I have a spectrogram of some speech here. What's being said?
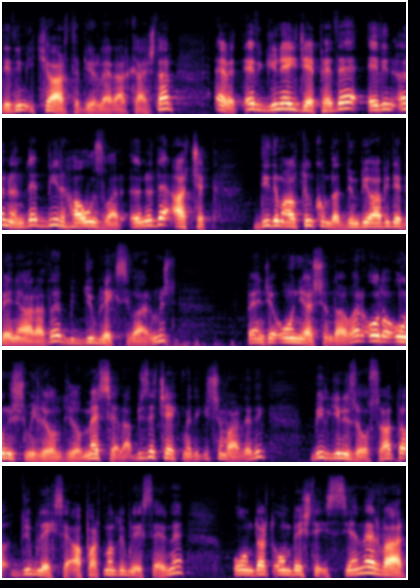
Dedim 2 artı birler arkadaşlar. Evet ev güney cephede evin önünde bir havuz var. Önü de açık. Dedim Altınkum'da dün bir abi de beni aradı. Bir dübleksi varmış. Bence 10 yaşında var. O da 13 milyon diyor mesela. Bize çekmedik için var dedik. Bilginiz olsun. Hatta düblekse, apartman düblekslerine 14-15'te isteyenler var.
